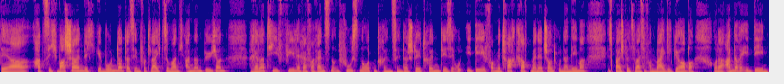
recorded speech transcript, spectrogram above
der hat sich wahrscheinlich gewundert, dass im Vergleich zu manch anderen Büchern relativ viele Referenzen und Fußnoten drin sind. Da steht drin, diese Idee von mit Fachkraftmanager und Unternehmer ist beispielsweise von Michael Görber oder andere Ideen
